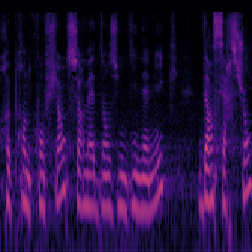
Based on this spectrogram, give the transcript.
reprendre confiance, se remettre dans une dynamique d'insertion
